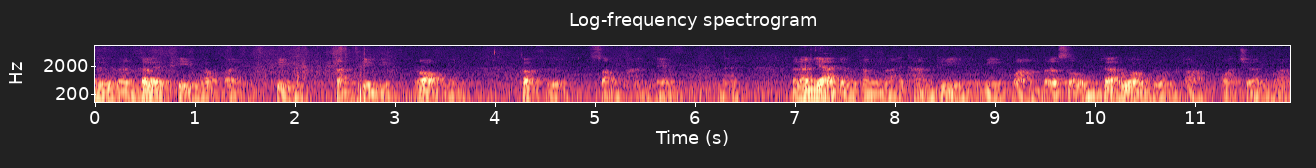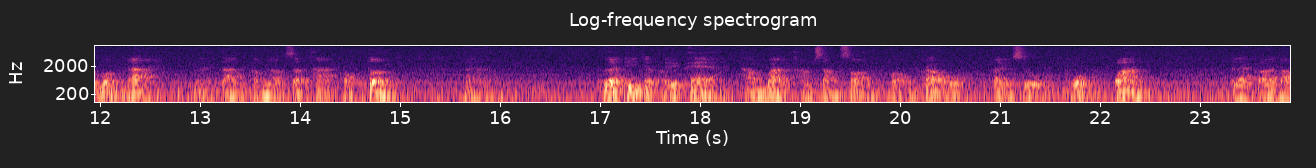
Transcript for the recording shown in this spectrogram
ราะฉะนั้นก็เลยพิมพ์เข้าไปพิมพ์ตั้งพิมพ์อีกรอบหนึ่งก็คือ 2,000 เล่มนะดังนั้นญาติโยมทั้งหลายท่านที่มีความประสงค์จะร่วมบุญก็ขอเชิญมาร่วมได้นะตามกำลังศรัทธาของตน เพื่อที่จะเผยแพร่ธรรมะคำสั่งสอนของพระองค์ไปสู่วงกว้าง และก็เรา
